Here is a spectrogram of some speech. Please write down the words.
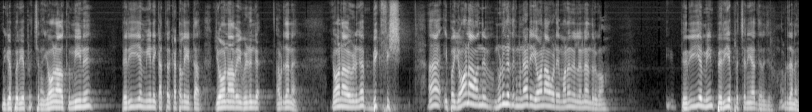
மிகப்பெரிய பிரச்சனை. யோனாவுக்கு மீன் பெரிய மீனை கத்தர் கட்டளையிட்டார். யோனாவை விழுங்க. அப்படி தானே யோனாவை விழுங்க பிக் ஃபிஷ் இப்போ யோனா வந்து முழுங்கிறதுக்கு முன்னாடி யோனாவுடைய மனநிலை என்ன இருந்திருக்கும்? பெரிய மீன் பெரிய பிரச்சனையாக தெரிஞ்சிருக்கும். அப்படி தானே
